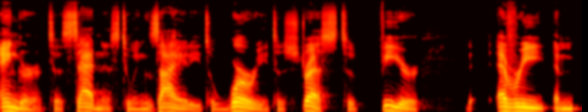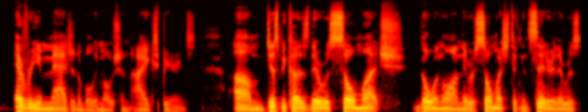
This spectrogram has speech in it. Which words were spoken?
anger to sadness to anxiety to worry to stress to fear every every imaginable emotion i experienced um, just because there was so much going on there was so much to consider there was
